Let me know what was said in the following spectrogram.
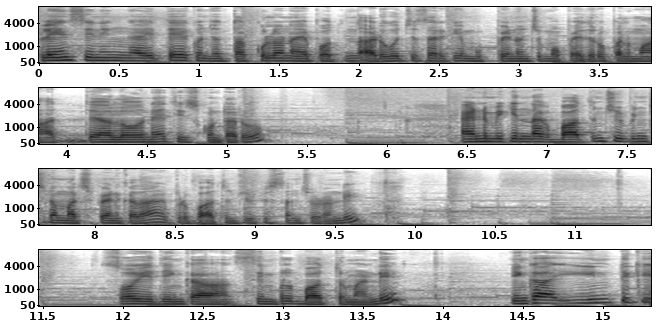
ప్లెయిన్ సీలింగ్ అయితే కొంచెం తక్కువలోనే అయిపోతుంది. అడుగు వచ్చేసరికి ముప్పై నుంచి ముప్పై ఐదు రూపాయల మధ్యలోనే తీసుకుంటారు. అండ్ మీకు ఇందాక బాత్రూమ్ చూపించడం మర్చిపోయాను కదా ఇప్పుడు బాత్రూమ్ చూపిస్తాను చూడండి. సో ఇది ఇంకా సింపుల్ బాత్రూమ్ అండి. ఇంకా ఈ ఇంటికి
